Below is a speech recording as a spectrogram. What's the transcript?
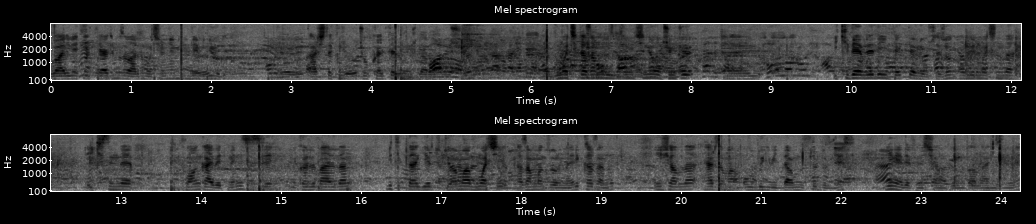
Bu galibiyete ihtiyacımız vardı. Maçın önemini de biliyorduk. Ee, karşı takım çok kaliteli oyunculardan oluşuyor. Ee, bu maçı kazanmamız bizim için iyi oldu çünkü e, iki devre değil tek devre bu sezon. 11 maçında ikisinde puan kaybetmeniz sizi yukarılardan bir tık daha geri tutuyor ama bu maçı kazanmak zorundaydık. Kazandık. İnşallah her zaman olduğu gibi iddiamızı sürdüreceğiz. Yine hedefimiz şampiyonluk Allah'ın izniyle.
